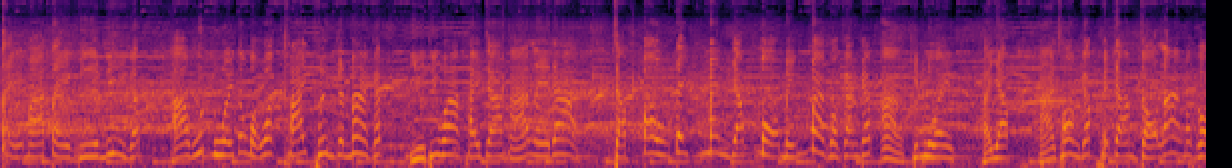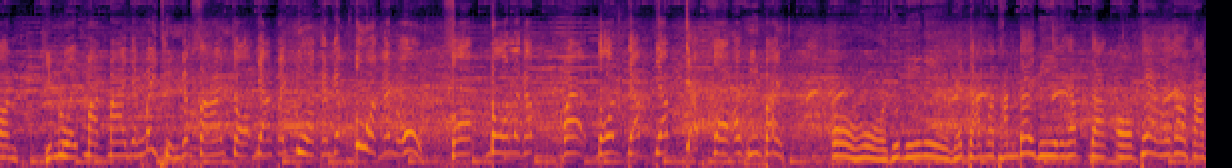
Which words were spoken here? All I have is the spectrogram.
เตะมาเตะคืนนี่ครับ อาวุธมวยต้องบอกว่าคล้ายคลึงกันมากครับ อยู่ที่ว่าใครจะหาเรดาร์จับเป้าได้แม่นยำเหมาะเหม่งมากกว่ากันครับอ่าคิมรวยขยับ หาช่องครับเพชรดำเจาะล่างมาก่อน คิมรวยหมัดมายังไม่ถึงครับซ้ายเจาะยางไปบวกกันครับบวกกันโอ้ศอกโดนแล้วครับว่าโดนยับยับยับศอกเอาคืนไป โอ้โห ชุดนี้นี่เพชรดำมาทำได้ดีนะครับ ดักออกแข้งแล้วก็สับ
